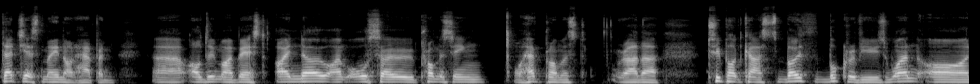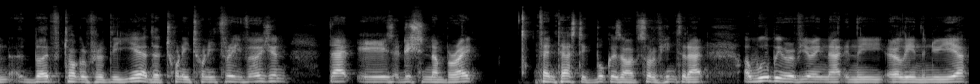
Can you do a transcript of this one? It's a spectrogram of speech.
that just may not happen. Uh, I'll do my best. I know I'm also promising, or have promised, rather, two podcasts, both book reviews. One on Bird Photographer of the Year, the 2023 version. That is edition number eight fantastic book, as I've sort of hinted at. I will be reviewing that in the early in the new year,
